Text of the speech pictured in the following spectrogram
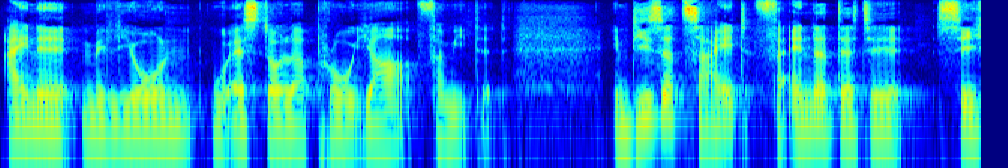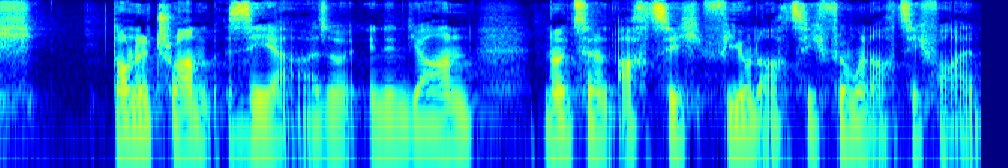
eine Million US-Dollar pro Jahr vermietet. In dieser Zeit veränderte sich Donald Trump sehr, also in den Jahren 1980, 84, 85 vor allem.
